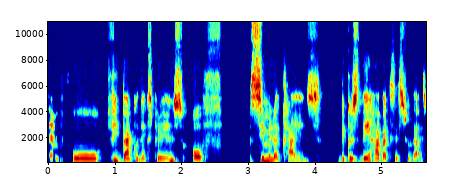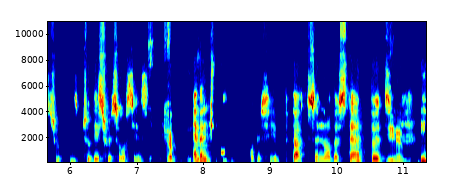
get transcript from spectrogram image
them for feedback on experience of similar clients because they have access to that to, to these resources Yep. and then obviously that's another step but Yeah. yeah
